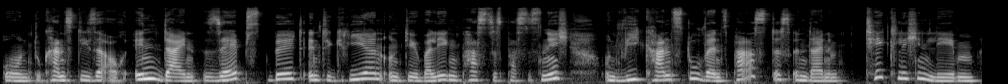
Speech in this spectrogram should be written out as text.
Und du kannst diese auch in dein Selbstbild integrieren und dir überlegen, passt es, passt es nicht. Und wie kannst du, wenn es passt, es in deinem täglichen Leben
